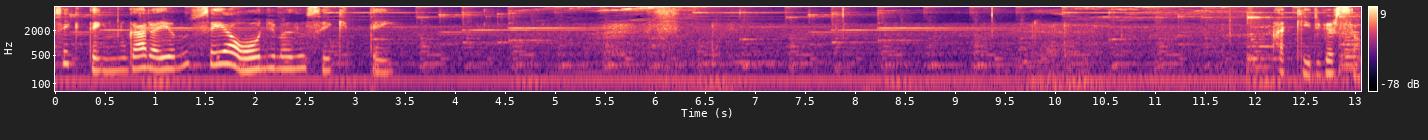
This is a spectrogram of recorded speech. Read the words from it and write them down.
Sei que tem um lugar aí, eu não sei aonde, mas eu sei que tem. Aqui, diversão.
